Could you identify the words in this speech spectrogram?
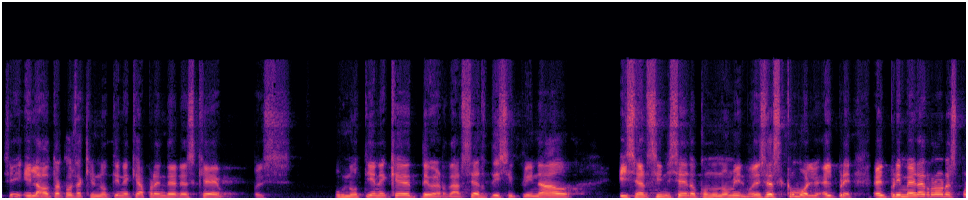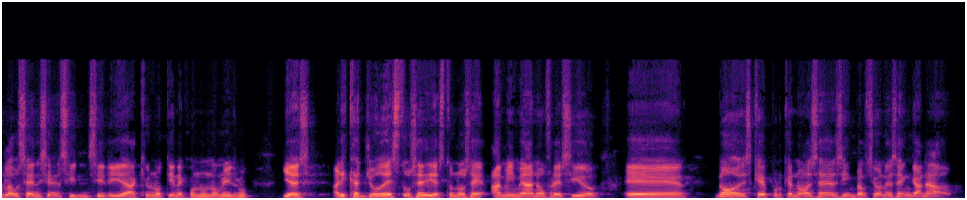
sí, y la otra cosa que uno tiene que aprender es que pues uno tiene que de verdad ser disciplinado y ser sincero con uno mismo. Ese es como el, el, primer error es por la ausencia de sinceridad que uno tiene con uno mismo. Y es, Arica, yo de esto sé y esto no sé. A mí me han ofrecido, eh, no, es que porque no haces inversiones en ganado.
